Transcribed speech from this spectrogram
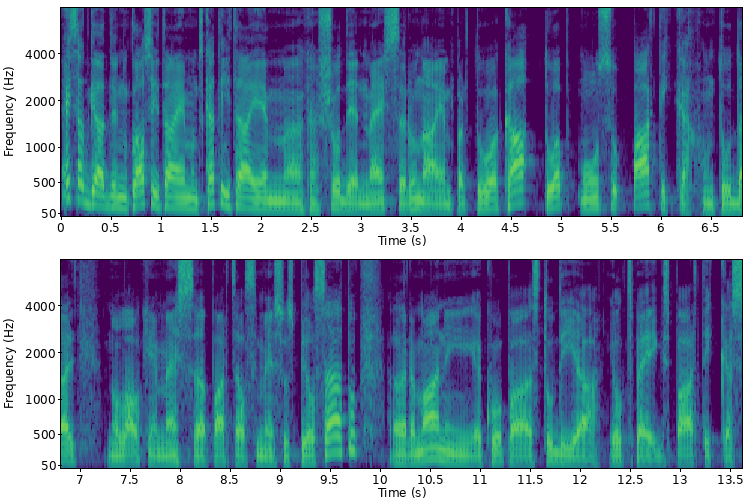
Es atgādinu klausītājiem un skatītājiem, ka šodien mēs runājam par to, kā top mūsu pārtika. Un tūdaļ no laukiem mēs pārcelsimies uz pilsētu. Ar mani kopā studijā ilgspējīgas pārtikas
